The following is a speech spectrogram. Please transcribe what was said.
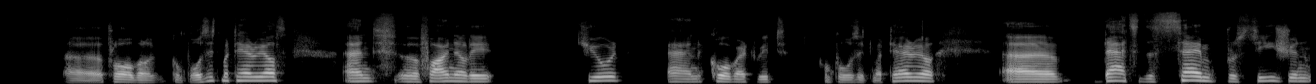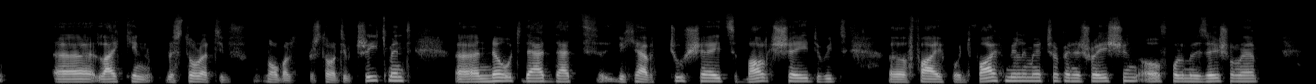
flowable composite materials and uh, finally cured and covered with composite material. Uh, that's the same precision uh, like in restorative, normal restorative treatment. Uh, note that, that we have two shades, bulk shade with 5.5 uh, millimeter penetration of polymerization lamp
